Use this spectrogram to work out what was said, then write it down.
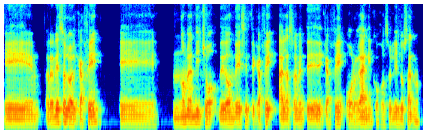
Eh, regreso a lo del café. Eh, no me han dicho de dónde es este café, hablan solamente de café orgánico, José Luis Lozano.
